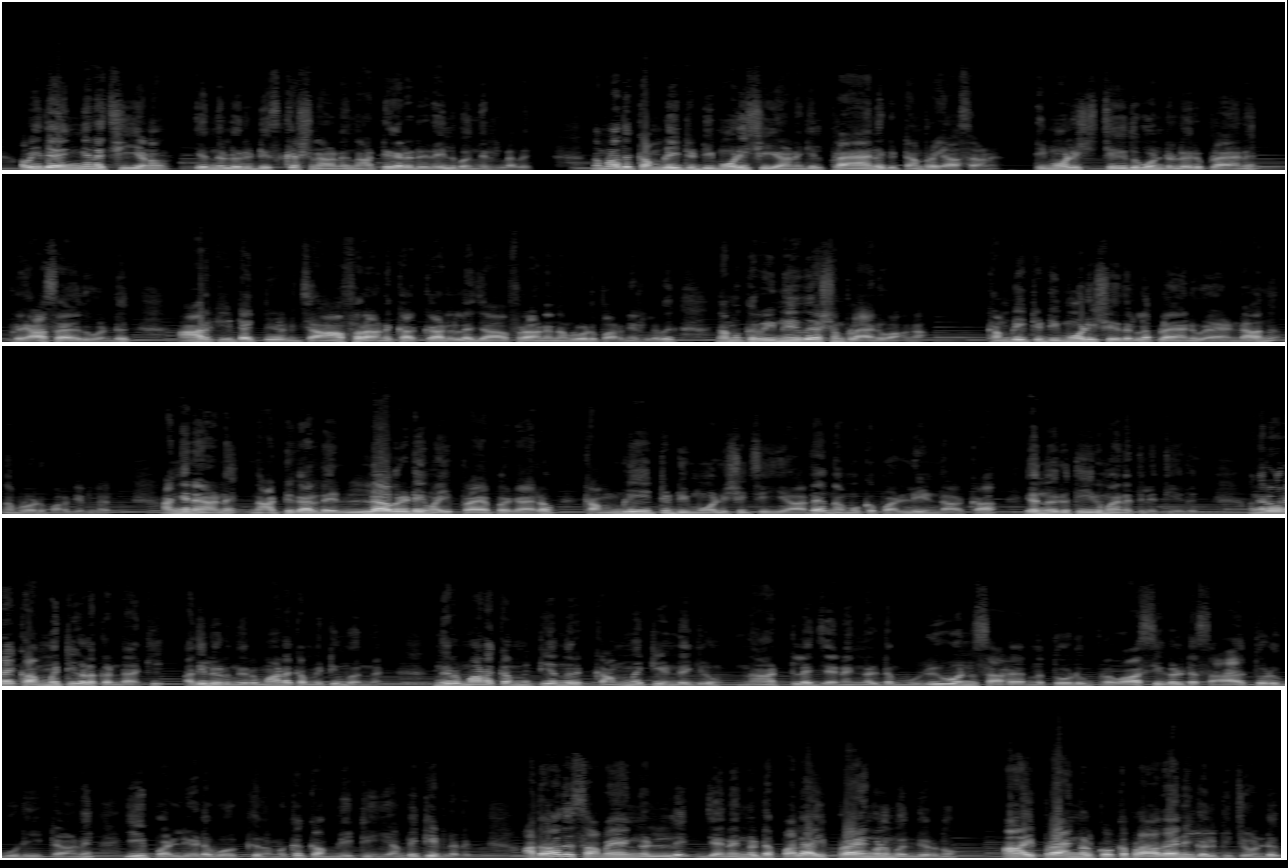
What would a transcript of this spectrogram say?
അപ്പോൾ ഇതെങ്ങനെ ചെയ്യണം എന്നുള്ളൊരു ഡിസ്കഷനാണ് നാട്ടുകാരുടെ ഇടയിൽ വന്നിട്ടുള്ളത്. നമ്മളത് കംപ്ലീറ്റ് ഡിമോളിഷ് ചെയ്യുകയാണെങ്കിൽ പ്ലാന് കിട്ടാൻ പ്രയാസമാണ്. ഡിമോളിഷ് ചെയ്തുകൊണ്ടുള്ള ഒരു പ്ലാന് പ്രയാസമായതുകൊണ്ട് ആർക്കിടെക്ട് ജാഫറാണ് കക്കാടുള്ള ജാഫറാണ് നമ്മളോട് പറഞ്ഞിട്ടുള്ളത്. നമുക്ക് റിന്യൂവേഷൻ പ്ലാൻ വാങ്ങാം. കംപ്ലീറ്റ് ഡിമോളിഷ് ചെയ്തിട്ടുള്ള പ്ലാൻ വേണ്ടാന്ന് നമ്മളോട് പറഞ്ഞിട്ടുള്ളത് അങ്ങനെയാണ് നാട്ടുകാരുടെ എല്ലാവരുടെയും അഭിപ്രായ പ്രകാരം കംപ്ലീറ്റ് ഡിമോളിഷ് ചെയ്യാതെ നമുക്ക് പള്ളി ഉണ്ടാക്കാം എന്നൊരു തീരുമാനത്തിലെത്തിയത്. അങ്ങനെ കുറേ കമ്മിറ്റികളൊക്കെ ഉണ്ടാക്കി അതിലൊരു നിർമ്മാണ കമ്മിറ്റിയും വന്ന്. നിർമ്മാണ കമ്മിറ്റി എന്നൊരു കമ്മിറ്റി ഉണ്ടെങ്കിലും നാട്ടിലെ ജനങ്ങളുടെ മുഴുവൻ സഹകരണത്തോടും പ്രവാസികളുടെ സഹായത്തോടും കൂടിയിട്ടാണ് ഈ പള്ളിയുടെ വർക്ക് നമുക്ക് കംപ്ലീറ്റ് ചെയ്യാൻ പറ്റിയിട്ടുള്ളത്. അതാത് സമയങ്ങളിൽ ജനങ്ങളുടെ പല അഭിപ്രായങ്ങളും വന്നിരുന്നു. ആ അഭിപ്രായങ്ങൾക്കൊക്കെ പ്രാധാന്യം കൽപ്പിച്ചുകൊണ്ട്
